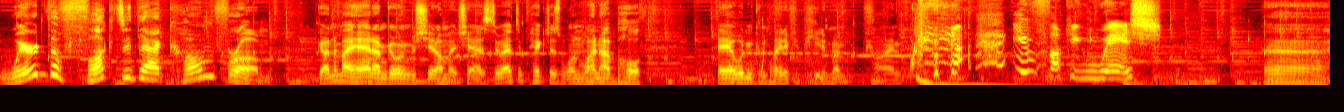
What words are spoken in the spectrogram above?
Where the fuck did that come from? Gun to my head, I'm going with shit on my chest. Do I have to pick just one? Why not both? Hey, I wouldn't complain if you peed in my... Fine. You fucking wish! Uh,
